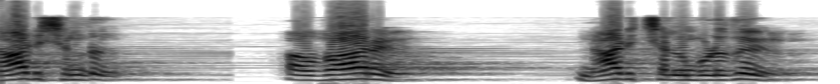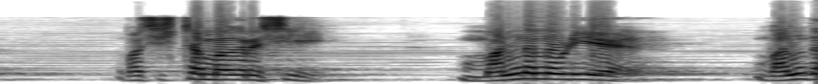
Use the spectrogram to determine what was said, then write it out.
நாடி சென்று அவ்வாறு நாடி செல்லும் பொழுது வசிஷ்ட மகரிஷி மன்னனுடைய வந்த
